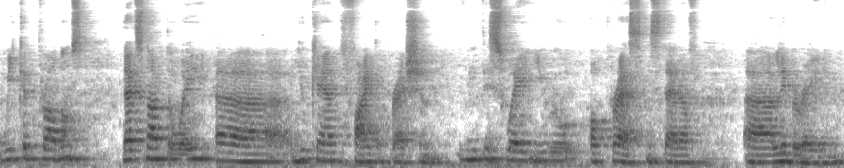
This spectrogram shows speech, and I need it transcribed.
wicked problems. That's not the way uh, you can fight oppression. In this way, you will oppress instead of uh, liberating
